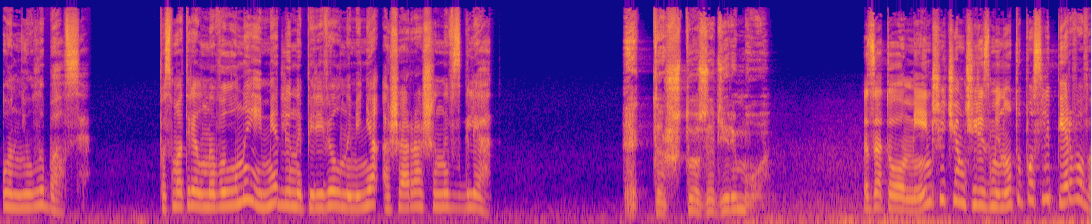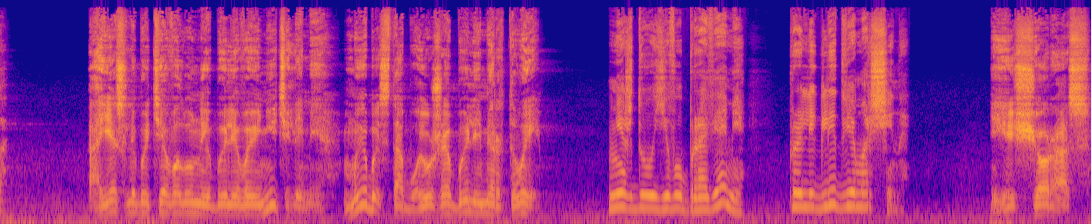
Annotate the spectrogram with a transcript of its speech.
он не улыбался. Посмотрел на валуны и медленно перевел на меня ошарашенный взгляд. Это что за дерьмо? Зато меньше, чем через минуту после первого. А если бы те валуны были воинителями, мы бы с тобой уже были мертвы. Между его бровями пролегли две морщины. Еще раз.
